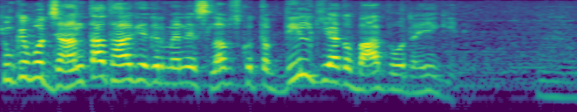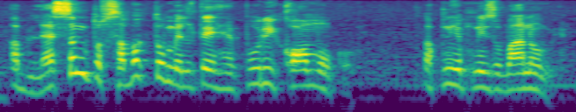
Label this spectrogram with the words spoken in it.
क्योंकि वो जानता था कि अगर मैंने इस लफ्ज़ को तब्दील किया तो बात वो रहेगी नहीं। अब लेसन तो सबक तो मिलते हैं पूरी कौमों को अपनी अपनी ज़ुबानों में।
